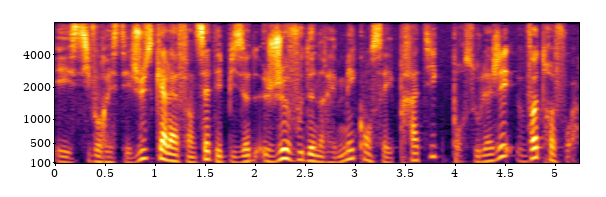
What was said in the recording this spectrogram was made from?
Et si vous restez jusqu'à la fin de cet épisode, je vous donnerai mes conseils pratiques pour soulager votre foie.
